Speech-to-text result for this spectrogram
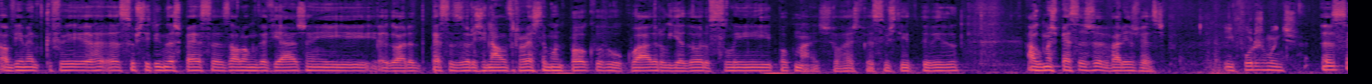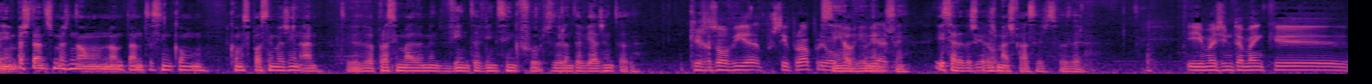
Obviamente que fui uh, substituindo as peças ao longo da viagem e agora de peças originais resta muito pouco, o quadro, o guiador, o selim e pouco mais. O resto foi substituído algumas peças várias vezes. E furos muitos? Uh, sim, bastantes, mas não, não tanto assim como, como se possa imaginar. Tive aproximadamente 20 a 25 furos durante a viagem toda. Que resolvia por si próprio? Sim, obviamente, sim. Isso era das coisas mais fáceis de fazer. E imagino também que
